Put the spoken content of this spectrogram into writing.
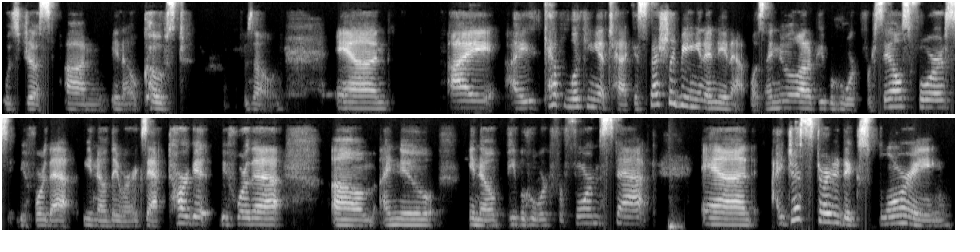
was just on, you know, coast zone. And I I kept looking at tech, especially being in Indianapolis. I knew a lot of people who worked for Salesforce. Before that, you know, they were Exact Target. before that. Um, I knew, you know, people who worked for FormStack. And I just started exploring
